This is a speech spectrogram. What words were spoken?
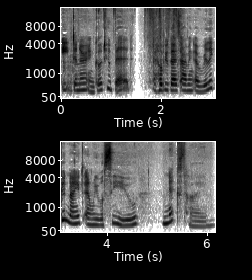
eat dinner, and go to bed. I hope you guys are having a really good night, and we will see you next time.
